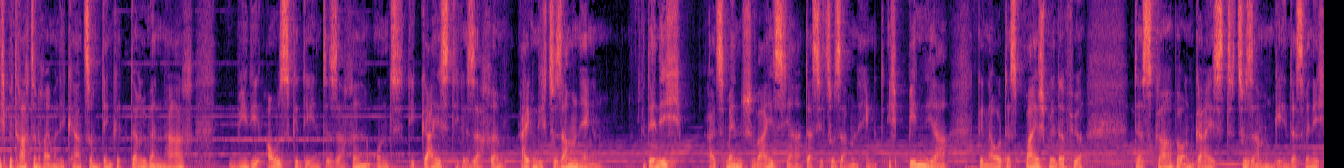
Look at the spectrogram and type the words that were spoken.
Ich betrachte noch einmal die Kerze und denke darüber nach, wie die ausgedehnte Sache und die geistige Sache eigentlich zusammenhängen. Denn ich als Mensch weiß ja, dass sie zusammenhängt. Ich bin ja genau das Beispiel dafür, dass Körper und Geist zusammengehen, dass wenn ich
